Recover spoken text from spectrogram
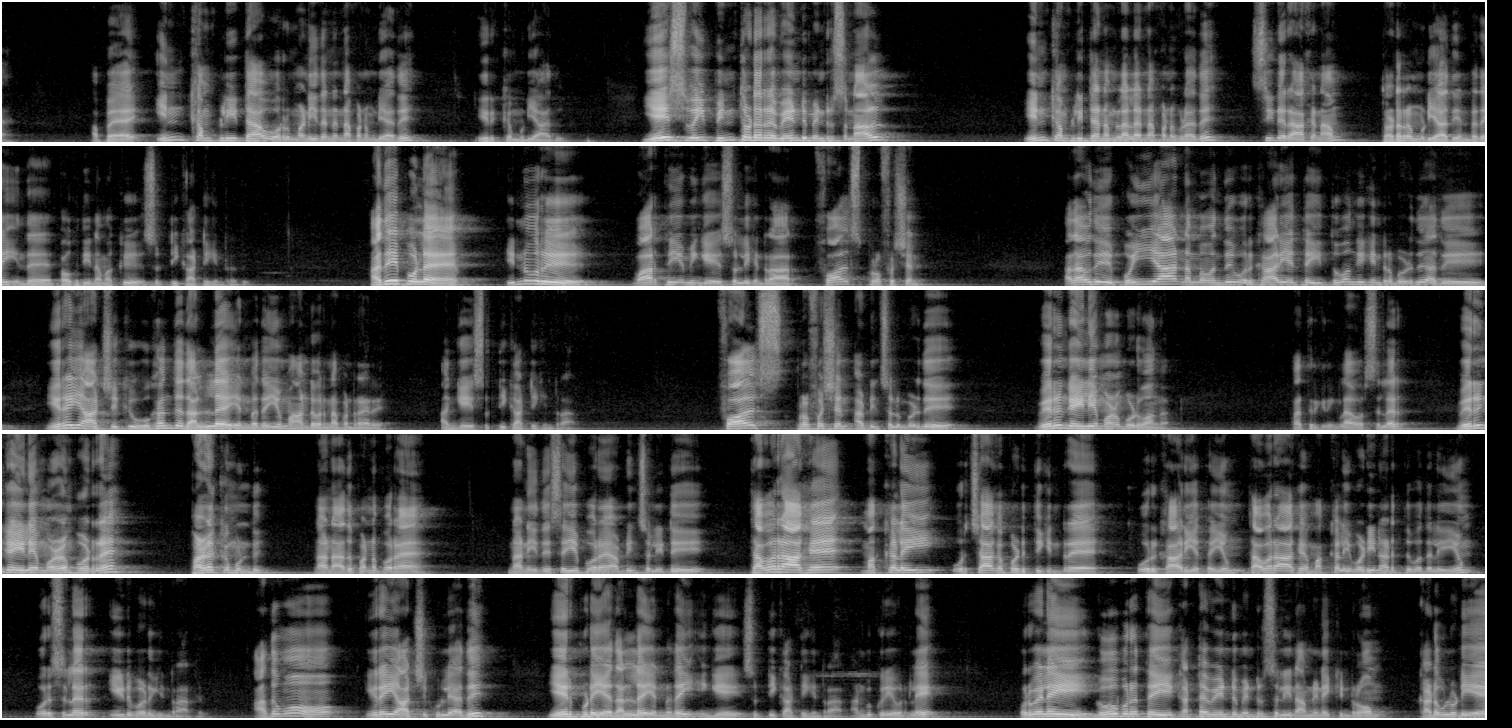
அப்போ இன்கம்ப்ளீட்டாக ஒரு மனிதன் என்ன பண்ண முடியாது? இருக்க முடியாது. இயேசுவை பின்தொடர வேண்டும் என்று சொன்னால் இன்கம்ப்ளீட்டாக நம்மளால் என்ன பண்ணக்கூடாது? சீடராக நாம் தொடர முடியாது என்பதை இந்த பகுதி நமக்கு சுட்டி காட்டுகின்றது அதே போல் இன்னொரு வார்த்தையும் இங்கே சொல்லுகின்றார். ஃபால்ஸ் ப்ரொஃபஷன் அதாவது பொய்யா நம்ம வந்து ஒரு காரியத்தை துவங்குகின்ற பொழுது அது இறை ஆட்சிக்கு உகந்தது அல்ல என்பதையும் ஆண்டவர் என்ன பண்ணுறாரு அங்கே சுட்டி காட்டுகின்றார் ஃபால்ஸ் ப்ரொஃபஷன் அப்படின்னு சொல்லும் பொழுது வெறுங்கையிலே முழம் போடுவாங்க. பார்த்துருக்கிறீங்களா? ஒரு சிலர் வெறுங்கையிலே முழம் போடுற பழக்கம் உண்டு. நான் அது பண்ண போகிறேன் நான் இது செய்ய போகிறேன் அப்படின்னு சொல்லிட்டு தவறாக மக்களை உற்சாகப்படுத்துகின்ற ஒரு காரியத்தையும் தவறாக மக்களை வழிநடத்துவதிலேயும் ஒரு சிலர் ஈடுபடுகின்றார்கள். அதுவும் இறை ஆட்சிக்குள்ளே அது ஏற்புடையதல்ல என்பதை இங்கே சுட்டி காட்டுகின்றார் அன்புக்குரியவர்களே ஒருவேளை கோபுரத்தை கட்ட வேண்டும் என்று சொல்லி நாம் நினைக்கின்றோம் கடவுளுடைய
